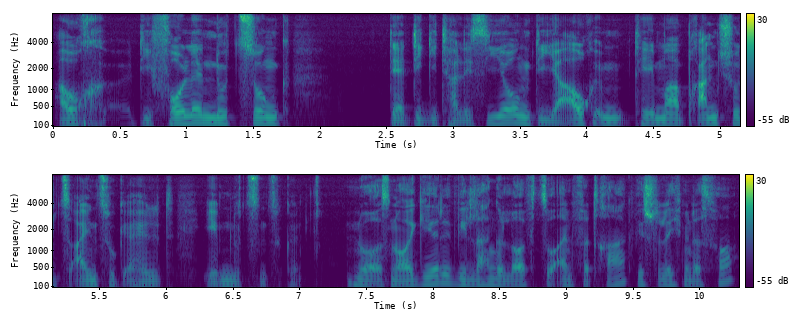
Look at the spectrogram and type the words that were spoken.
auch die volle Nutzung der Digitalisierung, die ja auch im Thema Brandschutz Einzug erhält, eben nutzen zu können. Nur aus Neugierde, wie lange läuft so ein Vertrag? Wie stelle ich mir das vor?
